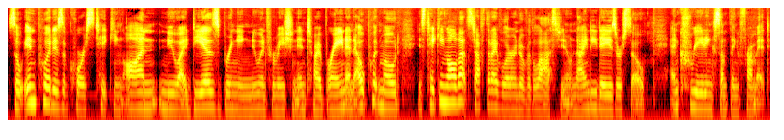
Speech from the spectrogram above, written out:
So, input is, of course, taking on new ideas, bringing new information into my brain, and output mode is taking all that stuff that I've learned over the last, you know, 90 days or so and creating something from it.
